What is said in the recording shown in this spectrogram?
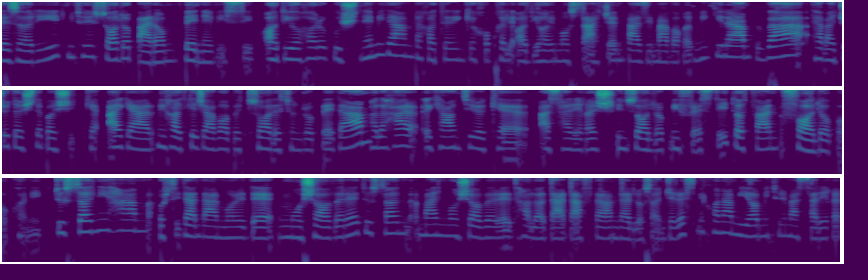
بذارید می‌تونید سوال رو برام بنویسید. audio ها رو گوش نمیدم به خاطر اینکه خب خیلی audio های مستهجن بعضی مواقع می‌گیرم و توجه داشته باشید که اگر می‌خواید که جواب سوالتون رو بدم حالا هر account ی رو که از طریقش این سوال رو میفرستید لطفا follow بکنید. دوستانی هم پرسیدن در مورد مشاوره. دوستان من مشاوره حالا در دفترم در لس آنجلس می‌کنم یا می‌تونیم از طریق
